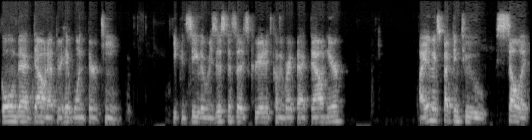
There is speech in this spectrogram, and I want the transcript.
going back down after it hit 113. You can see the resistance that it's created coming right back down here. I am expecting to sell it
